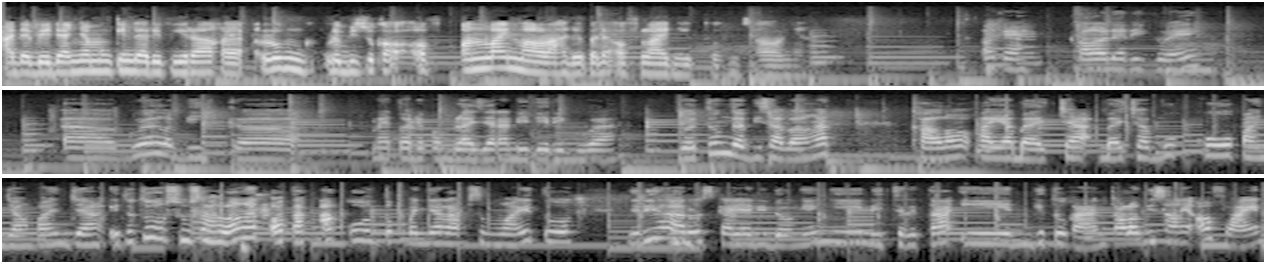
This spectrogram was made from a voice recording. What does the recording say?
Ada bedanya mungkin dari Vira kayak lu lebih suka off online malah daripada offline gitu misalnya. Oke, okay, kalau dari gue, uh, gue lebih ke metode pembelajaran di diri gue. Gue tuh nggak bisa banget kalau kayak baca baca buku panjang-panjang itu tuh susah banget otak aku untuk menyerap semua itu jadi harus kayak didongengin diceritain gitu kan kalau misalnya offline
